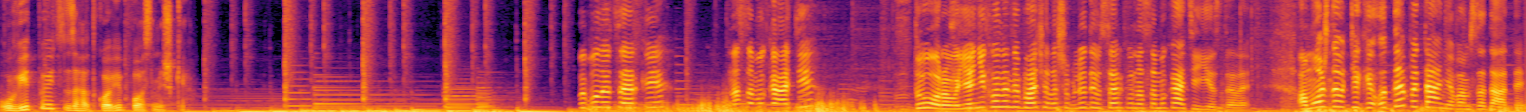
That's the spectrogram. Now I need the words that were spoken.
У відповідь загадкові посмішки. Ви були в церкві на самокаті? Здорово! Я ніколи не бачила, щоб люди в церкву на самокаті їздили. А можна тільки одне питання вам задати:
